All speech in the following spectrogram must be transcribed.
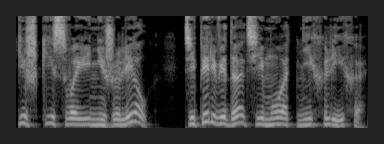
кишки свои не жалел, теперь, видать, ему от них лихо.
